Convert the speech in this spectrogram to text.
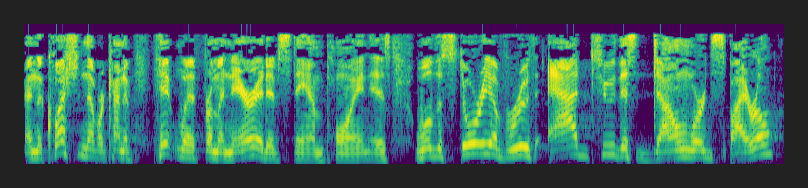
And the question that we're kind of hit with from a narrative standpoint is, will the story of Ruth add to this downward spiral?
